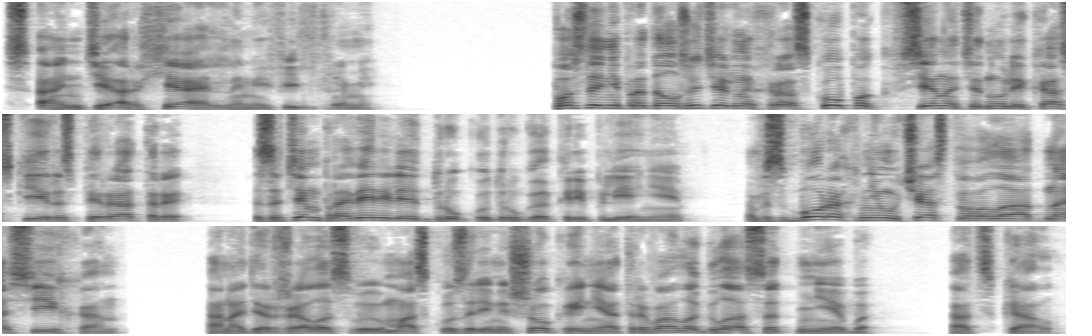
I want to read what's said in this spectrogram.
с антиархеальными фильтрами. После непродолжительных раскопок все натянули каски и респираторы, затем проверили друг у друга крепление. В сборах не участвовала одна Сейхан. Она держала свою маску за ремешок и не отрывала глаз от неба, от скал.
